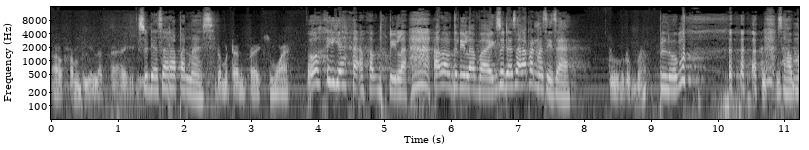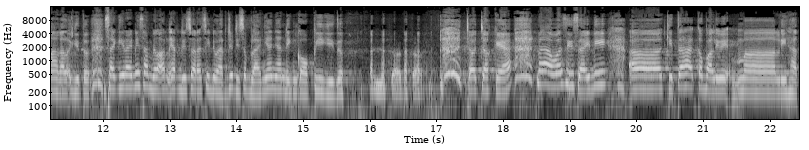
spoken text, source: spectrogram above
Alhamdulillah baik. Sudah sarapan, Mas? Mudah-mudahan baik semua. Oh iya, alhamdulillah. Alhamdulillah baik. Sudah sarapan, Mas Isa? Belum, Mbak. Belum. Sama kalau gitu. Saya kira ini sambil on air di Suara Sidoarjo di sebelahnya nyanding kopi gitu. Iya cocok. cocok ya. Nah, Mas Isa ini uh, kita kembali melihat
